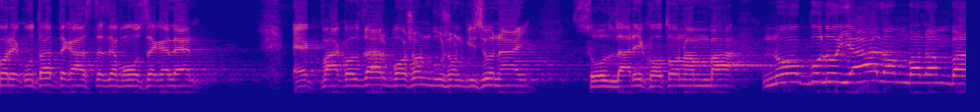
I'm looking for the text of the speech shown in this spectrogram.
করে কোথার থেকে আসতেছে পৌঁছে গেলেন। এক পাগল যার বসন ভূষণ কিছু নাই চুলদারি কত লম্বা নখগুলো ইয়া লম্বা লম্বা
